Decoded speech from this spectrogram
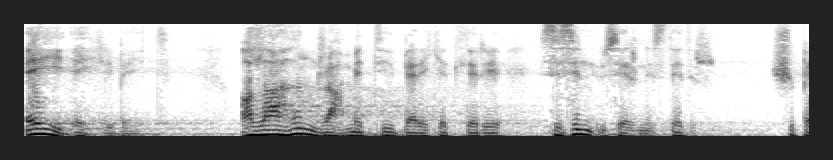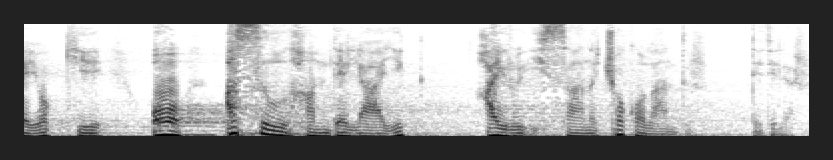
Ey ehli beyt! Allah'ın rahmeti, bereketleri sizin üzerinizdedir. Şüphe yok ki o asıl hamde layık, hayru ihsanı çok olandır dediler.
